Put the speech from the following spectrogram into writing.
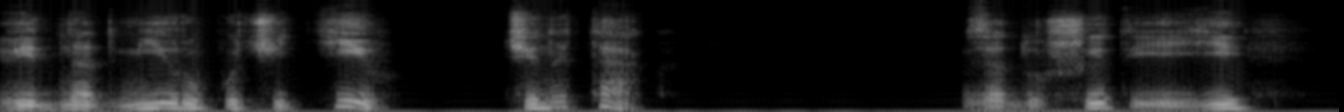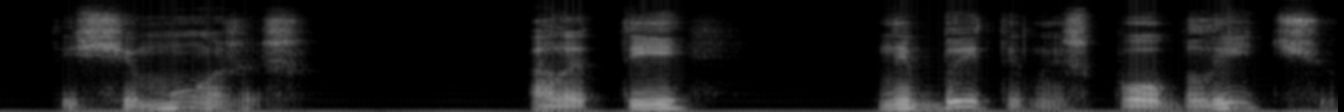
від надміру почуттів, чи не так? Задушити її ти ще можеш, але ти не битимеш по обличчю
